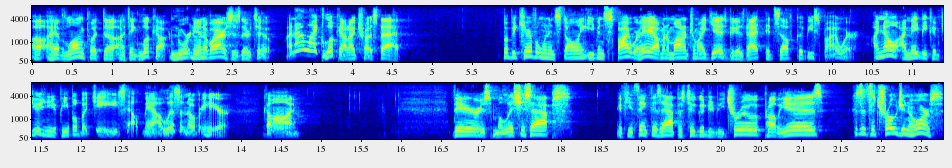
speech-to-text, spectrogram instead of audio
uh, have long put uh, I think Lookout. Norton antivirus is there too, and I like Lookout. I trust that. But be careful when installing even spyware. Hey, I'm going to monitor my kids because that itself could be spyware. I know I may be confusing you people, but geez, help me out. Listen over here. Come on. There's malicious apps. If you think this app is too good to be true, it probably is because it's a Trojan horse.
